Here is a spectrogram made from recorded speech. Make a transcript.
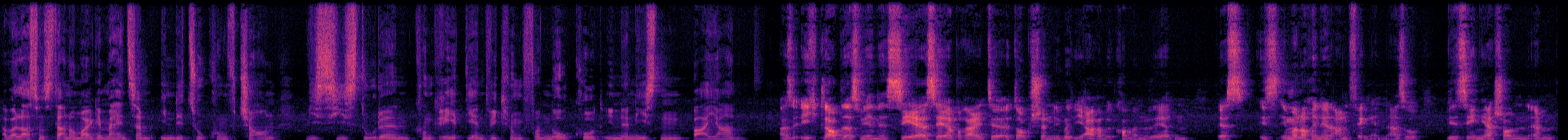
Aber lass uns da nochmal gemeinsam in die Zukunft schauen. Wie siehst du denn konkret die Entwicklung von No-Code in den nächsten paar Jahren? Also ich glaube, dass wir eine sehr, sehr breite Adoption über die Jahre bekommen werden. Das ist immer noch in den Anfängen. Also wir sehen ja schon, ähm,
